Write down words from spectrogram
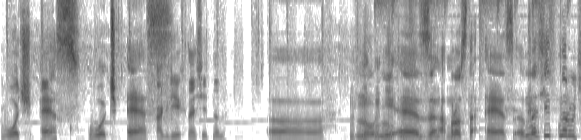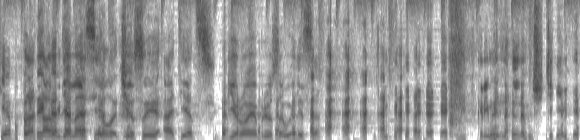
Watch S. Watch S. А где их носить надо? Ну, не S, а просто S. Носить на руке. А Там, где носил часы отец героя Брюса Уиллиса в криминальном чтиве.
